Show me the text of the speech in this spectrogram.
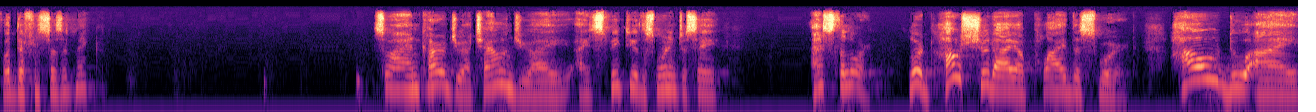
what difference does it make? So I encourage you, I challenge you, I, I speak to you this morning to say, ask the Lord, Lord, how should I apply this word? How do I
